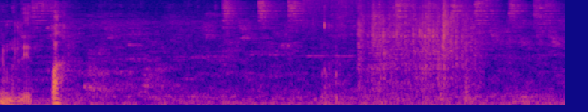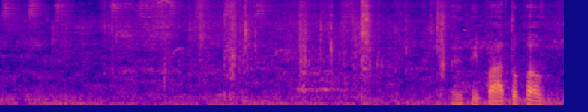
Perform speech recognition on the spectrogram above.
Ay, maliit pa. May pato pa oh.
